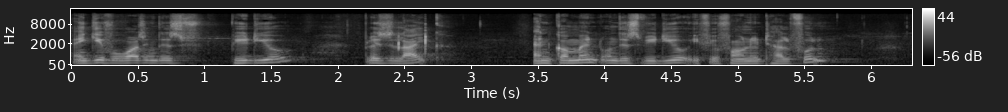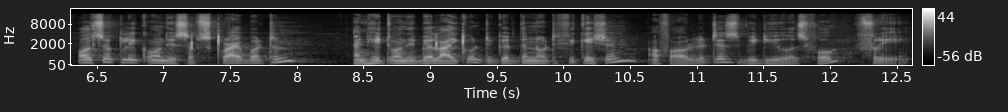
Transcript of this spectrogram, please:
Thank you for watching this video. Please like and comment on this video if you found it helpful. Also click on the subscribe button and hit on the bell icon to get the notification of our latest videos for free.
